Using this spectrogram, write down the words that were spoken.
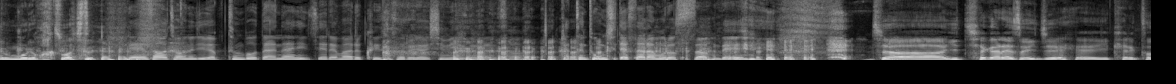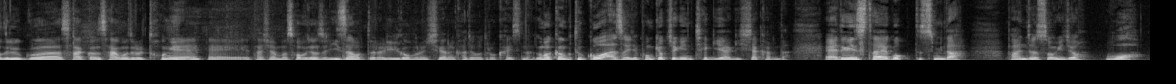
눈물이 확 쏟아지듯 그래서 저는 이제 웹툰보다는 이제 레마르크의 소설을 열심히 읽으면서 같은 동시대 사람으로서 네. 자, 이 책 안에서 이제 이 캐릭터들과 사건, 사고들을 통해 다시 한번 서부전설 이상업들을 읽어보는 시간을 가져보도록 하겠습니다. 음악 한 곡 듣고 와서 이제 본격적인 책 이야기 시작합니다. 에드윈 스타의 곡 듣습니다. 반전 song이죠. War.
